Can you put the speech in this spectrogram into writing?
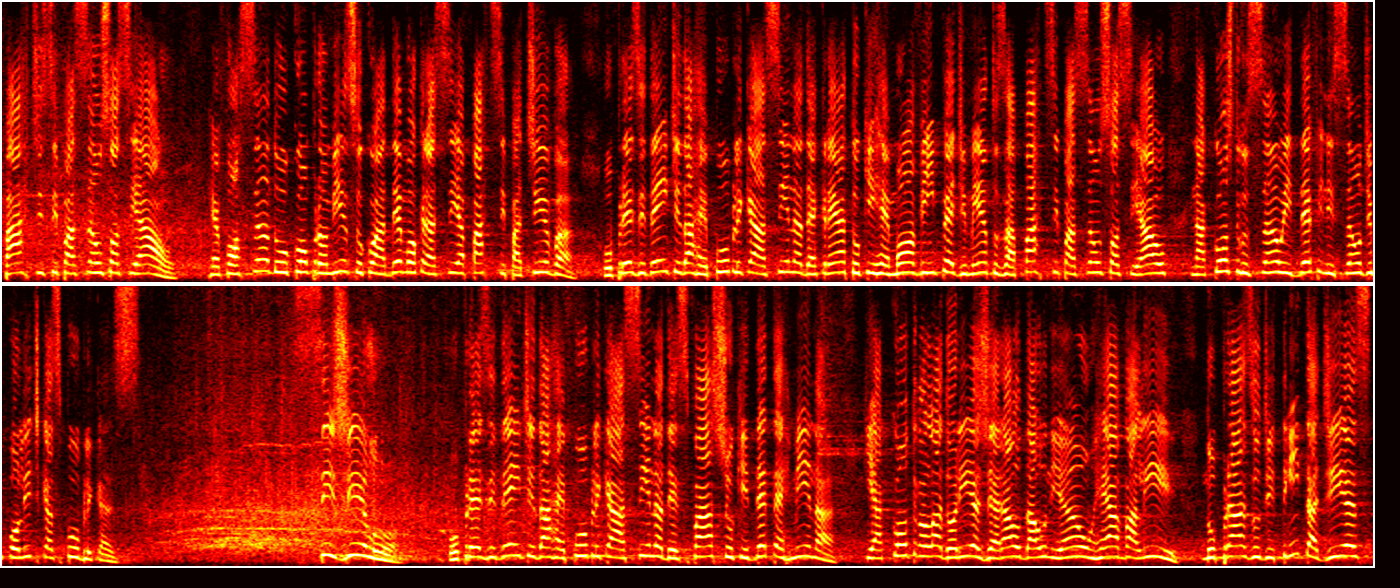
Participação social. Reforçando o compromisso com a democracia participativa, o presidente da República assina decreto que remove impedimentos à participação social na construção e definição de políticas públicas. Sigilo. O presidente da República assina despacho que determina que a Controladoria Geral da União reavalie, no prazo de 30 dias,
